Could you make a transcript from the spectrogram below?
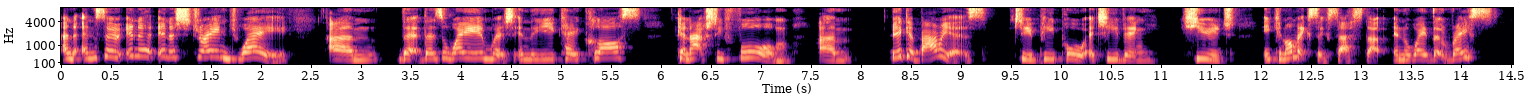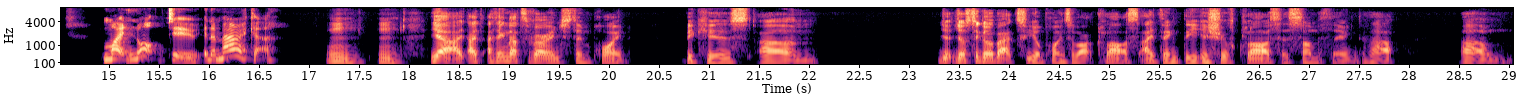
and and so in a in a strange way, um, there's a way in which in the UK class can actually form um, bigger barriers to people achieving huge economic success that in a way that race might not do in America. Mm, mm. Yeah, I, I think that's a very interesting point because um, just to go back to your point about class, I think the issue of class is something that um,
